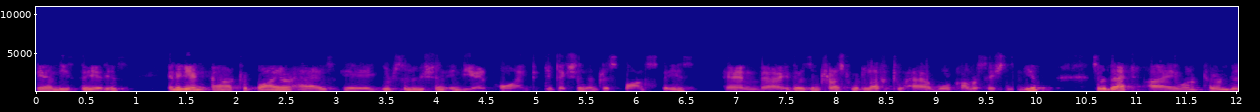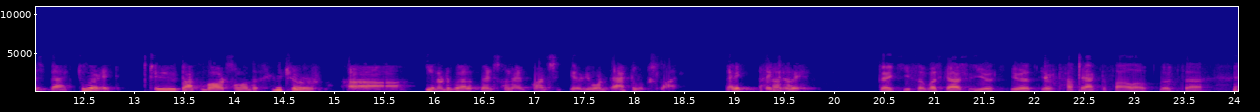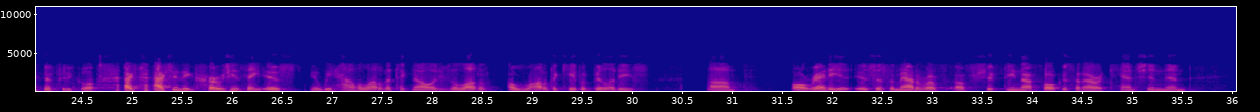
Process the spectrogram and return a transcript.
in these areas. And again, uh, Tripwire has a good solution in the endpoint detection and response space. And uh, if there's interest, we'd love to have more conversations with you. So with that, I want to turn this back to Eric to talk about some of the future uh, you know, developments on endpoint security, what that looks like. Eric, take it away. Thank you so much, Gosh. You're, you're, you're a tough act to follow, but uh, pretty cool. Actually, the encouraging thing is you know, we have a lot of the technologies, a lot of a lot of the capabilities um, already. It's just a matter of, of shifting our focus and our attention and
